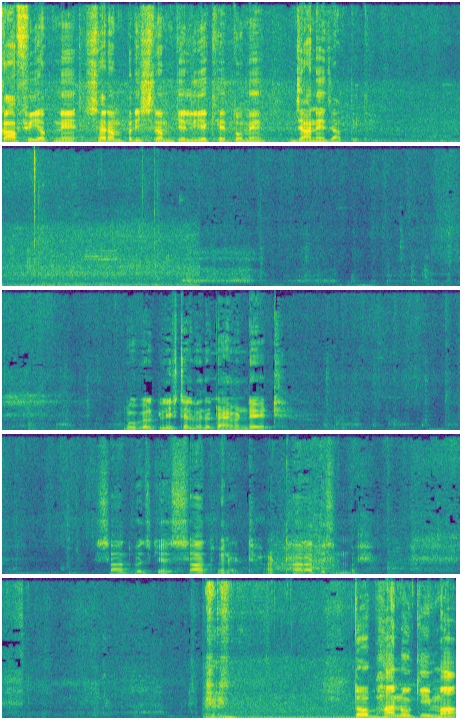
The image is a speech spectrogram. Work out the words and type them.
काफ़ी अपने श्रम परिश्रम के लिए खेतों में जाने जाती थी। Google please tell me the time and date सात बज के सात मिनट, अट्ठारह दिसंबर। तो भानु की माँ,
